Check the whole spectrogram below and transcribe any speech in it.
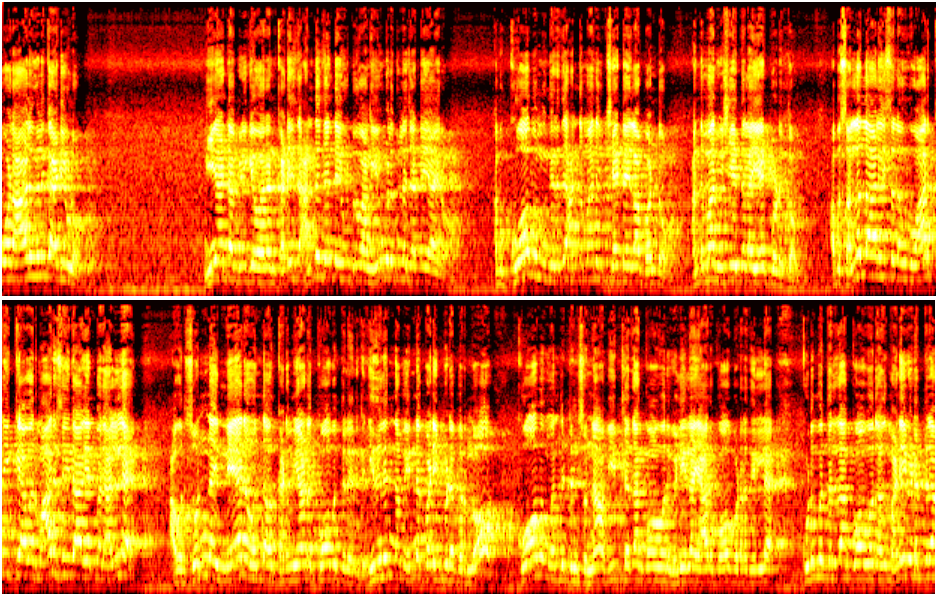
போன ஆளுங்களுக்கு அடி விடும் நீ ஏன்டா பிரிக்க வரேன் கடைசி அந்த சண்டையை விட்டுருவாங்க. இவங்களுக்குள்ள சண்டையாயிரும் அப்போ கோபம்ங்கிறது அந்த மாதிரி சேட்டையெல்லாம் பண்ணும் அந்த மாதிரி விஷயத்தெல்லாம் ஏற்படுத்தும். அப்போ சல்லல்லா அலிஸ்லம் வார்த்தைக்கு அவர் மாறு செய்தார் என்பது அல்ல. அவர் சொன்ன நேரம் வந்து அவர் கடுமையான கோபத்தில் இருக்கு. இதுலேருந்து நம்ம என்ன படிப்பிட பெறணும் கோபம் வந்துட்டுன்னு சொன்னா வீட்டில் தான் கோபம் வரும். வெளியெல்லாம் யாரும் கோவப்படுறது இல்லை. குடும்பத்தில் தான் கோபம் வரும். அது மனைவிடத்துல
